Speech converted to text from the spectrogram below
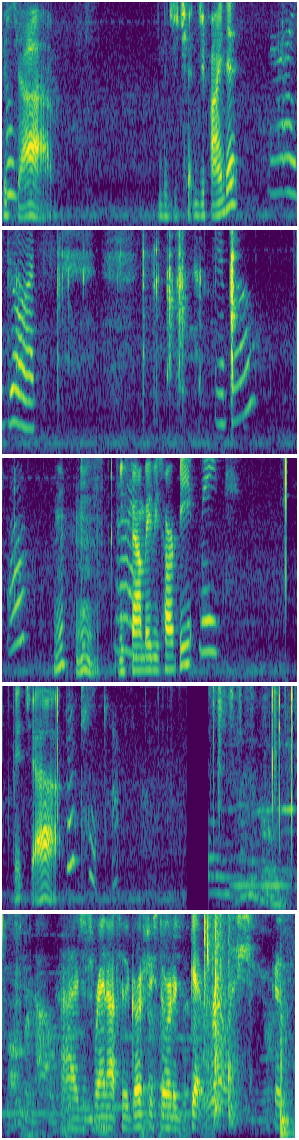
Good job. Did you check? Did you find it? I got. Apple. Oh, Mm-hmm. You found baby's heartbeat? wait. Good job. Don't take out. I just ran out to the grocery store to get relish because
